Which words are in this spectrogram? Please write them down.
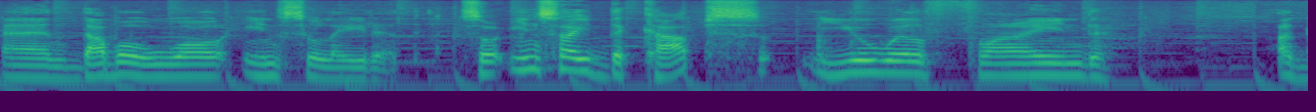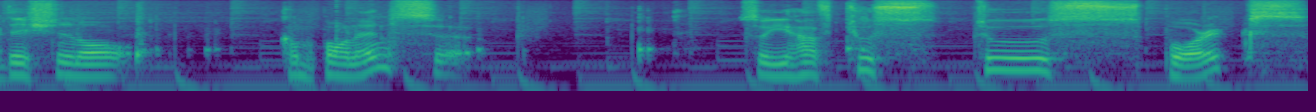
and double wall insulated. So inside the cups, you will find additional components. So you have two two sporks.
